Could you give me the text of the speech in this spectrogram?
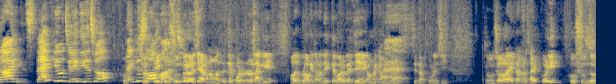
nice thank you যে দিয়েছ। থ্যাংক ইউ সো সত্যি খুব সুন্দর হয়েছে। এখন আমাদের যে ফটোটা লাগিয়ে আমাদের ব্লগে তোমরা দেখতে পারবে যে আমরা কেমন হ্যাঁ। সেটআপ করেছি। তো চলো এটা এখন সাইড করি। খুব সুন্দর।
